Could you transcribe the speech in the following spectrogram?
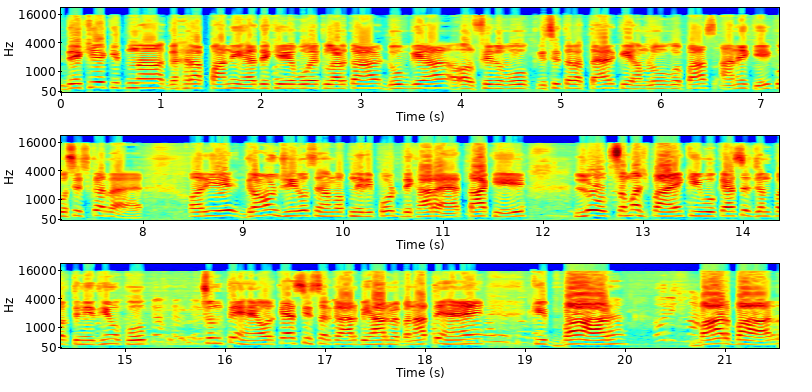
देखिए कितना गहरा पानी है। देखिए वो एक लड़का डूब गया और फिर वो किसी तरह तैर के हम लोगों के पास आने की कोशिश कर रहा है। और ये ग्राउंड ज़ीरो से हम अपनी रिपोर्ट दिखा रहे हैं ताकि लोग समझ पाए कि वो कैसे जनप्रतिनिधियों को चुनते हैं और कैसी सरकार बिहार में बनाते हैं कि बाढ़ बार बार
